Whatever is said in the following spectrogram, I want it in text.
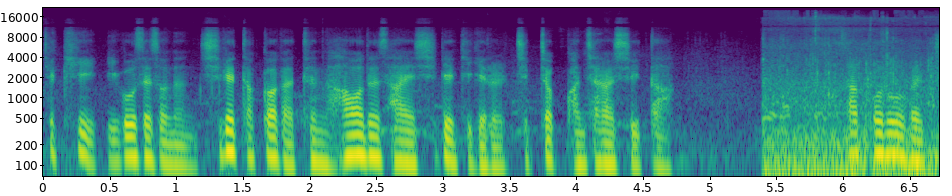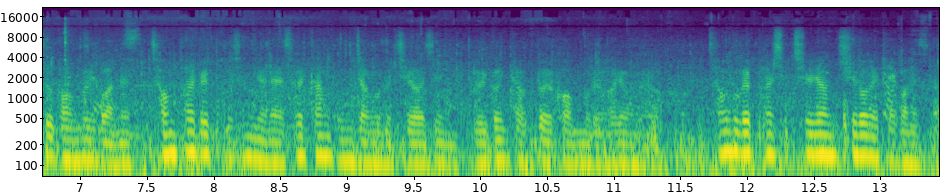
특히 이곳에서는 시계탑과 같은 하워드사의 시계 기계를 직접 관찰할 수 있다. 사포로 맥주 박물관은 1890년에 설탕 공장으로 지어진 붉은 벽돌 건물을 활용하여 1987년 7월에 개관했다.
